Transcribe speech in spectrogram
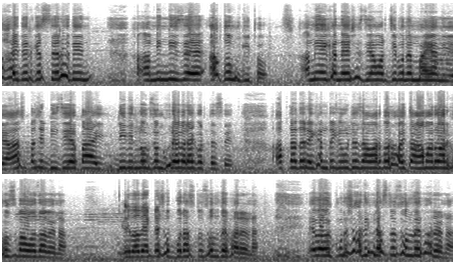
ভাইদেরকে ছেড়ে দিন। আমি নিজে আতঙ্কিত। আমি এখানে এসেছি আমার জীবনের মায়া নিয়ে। আশপাশে ডিজে পাই ডিবির লোকজন ঘুরে বেড়া করতেছে। আপনাদের এখান থেকে উঠে যাওয়ার পর হয়তো আমারও আর খোঁজ পাওয়া যাবে না। এভাবে একটা সভ্য রাষ্ট্র চলতে পারে না। এভাবে কোনো স্বাধীন রাষ্ট্র চলতে পারে না।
